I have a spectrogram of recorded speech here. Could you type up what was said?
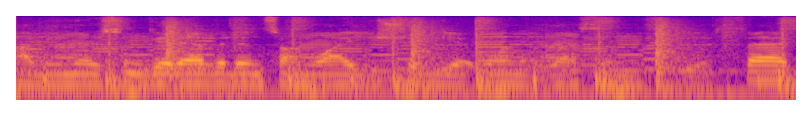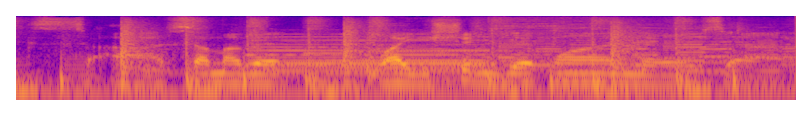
I mean, there's some good evidence on why you should get one. It lessens the effects. Uh, some of it, why you shouldn't get one. There's uh,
